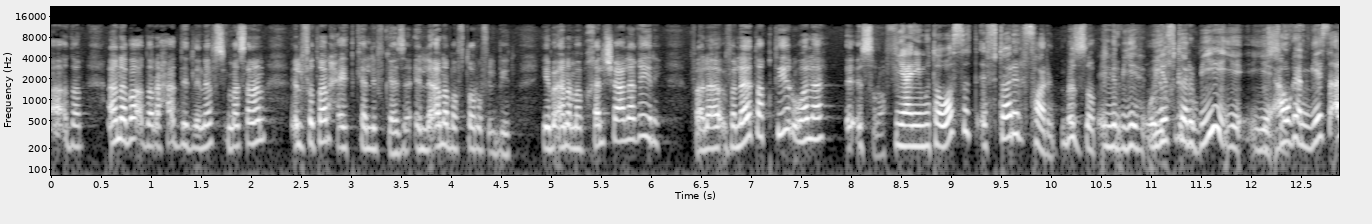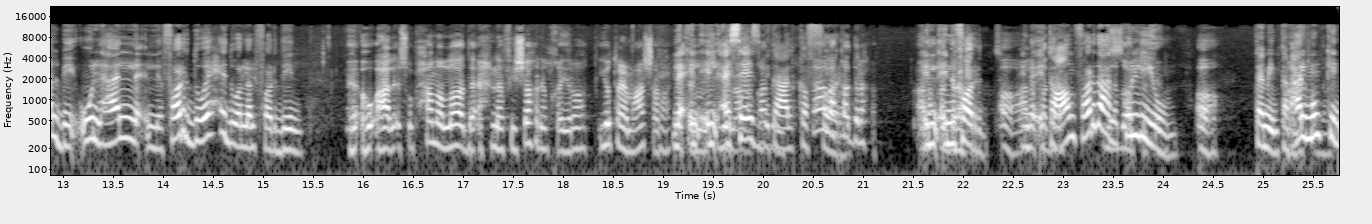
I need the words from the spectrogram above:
أقدر أنا بقدر أحدد لنفسي مثلا الفطار هيتكلف كذا اللي أنا بفطره في البيت يبقى أنا ما بخلش على غيري فلا فلا تقدير ولا إسراف يعني متوسط إفطار الفرد بالظبط اللي. بي. بيفطر بيه. هو كان بيسأل بيقول هل لفرد واحد ولا الفردين هو على سبحان الله ده إحنا في شهر الخيرات يطعم عشرة لا، يطعم ال- عشرين على الأساس قدر- بتاع لا، الكفارة. على قدرها على قدرها. فرد. على قدرها. إطعام فرد على كل. يوم. آه تمام. طب هل. ممكن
